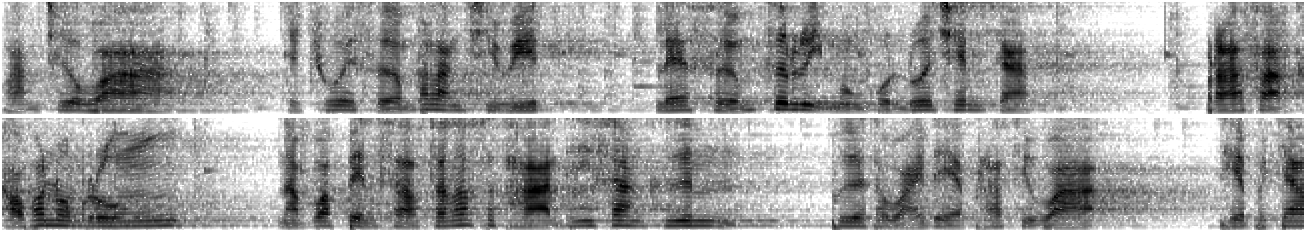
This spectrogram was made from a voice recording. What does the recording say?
ความเชื่อว่า จะช่วยเสริมพลังชีวิต และเสริมสิริมงคลด้วยเช่นกัน ปราสาทเขาพนมรุง้ง นับว่าเป็นศาสนสถานที่สร้างขึ้น เพื่อถวายแด่พระศิวะ เทพเจ้า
